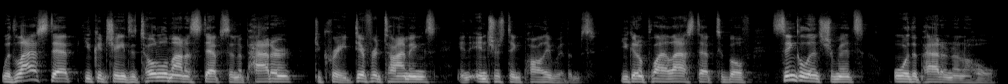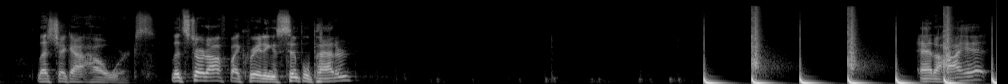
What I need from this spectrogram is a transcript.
With last step, you can change the total amount of steps in a pattern to create different timings and interesting polyrhythms. You can apply last step to both single instruments or the pattern on a whole. Let's check out how it works. Let's start off by creating a simple pattern. Add a hi-hat.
